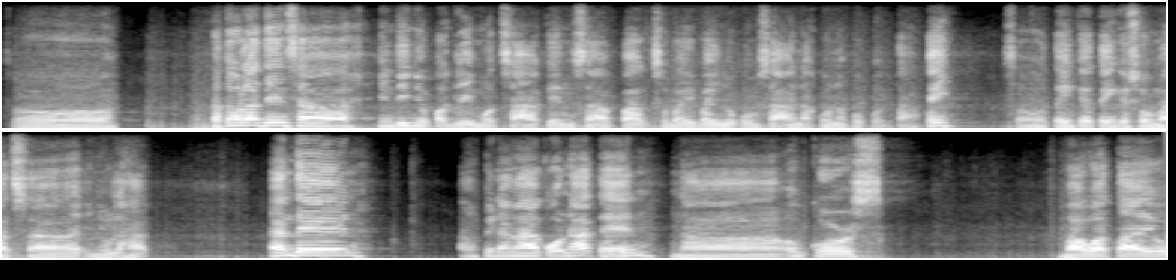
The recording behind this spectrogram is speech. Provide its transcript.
So, katulad din sa hindi nyo paglimot sa akin sa pagsubaybay nyo kung saan ako napupunta. Okay? So, thank you, thank you so much sa inyo lahat. And then, ang pinangako natin na of course, bawat tayo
